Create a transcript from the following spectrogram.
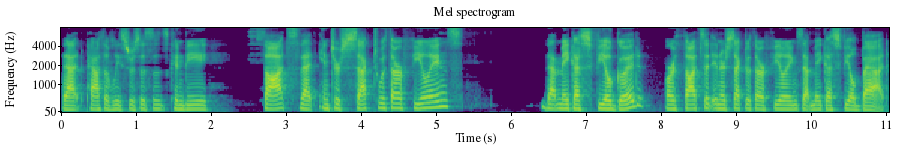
that path of least resistance can be thoughts that intersect with our feelings that make us feel good, or thoughts that intersect with our feelings that make us feel bad.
